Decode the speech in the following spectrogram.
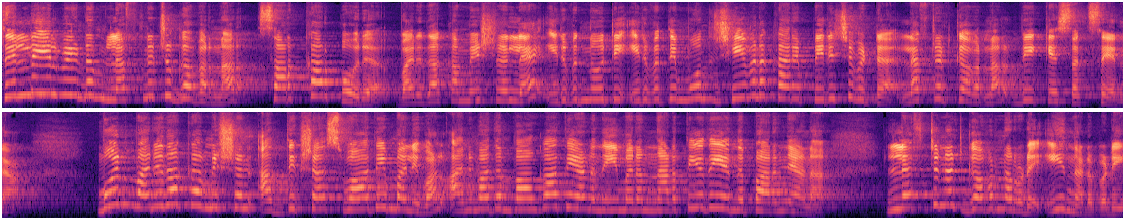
ദില്ലിയിൽ വീണ്ടും ലഫ്റ്റനന്റ് ഗവർണർ സർക്കാർ പോര്. വനിതാ കമ്മീഷനിലെ ഇരുന്നൂറ്റി ഇരുപത്തിമൂന്ന് ജീവനക്കാരെ പിരിച്ചുവിട്ട് lieutenant governor V K Saxena. മുൻ വനിതാ കമ്മീഷൻ അധ്യക്ഷ സ്വാതി മലിവാൾ അനുവാദം വാങ്ങാതെയാണ് നിയമനം നടത്തിയത് എന്ന് പറഞ്ഞാണ് ലഫ്റ്റനന്റ് ഗവർണറുടെ ഈ നടപടി.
